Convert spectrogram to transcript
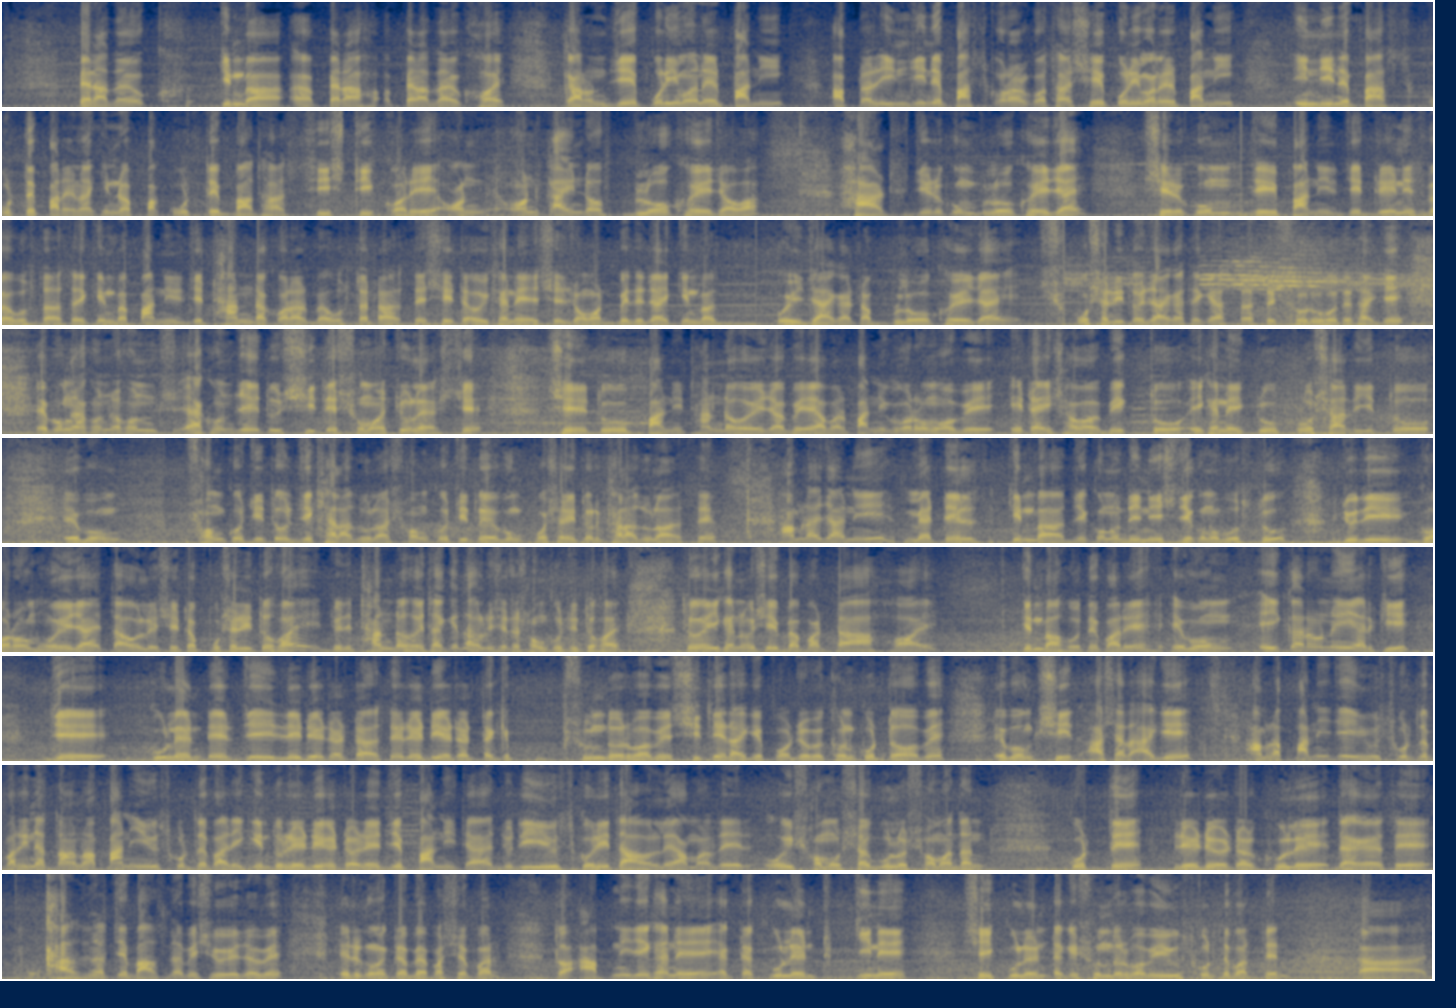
প্যারাদায়ক কিংবা প্যারা, প্যারাদায়ক হয়। কারণ যে পরিমাণের পানি আপনার ইঞ্জিনে পাস করার কথা সেই পরিমাণের পানি ইঞ্জিনে পাস করতে পারে না কিংবা করতে বাধা সৃষ্টি করে। On on kind of block হয়ে যাওয়া। হার্ট যেরকম ব্লক হয়ে যায়, সেরকম যে পানির যে ড্রেনেজ ব্যবস্থা আছে কিংবা পানির যে ঠান্ডা করার ব্যবস্থাটা আছে, সেটা ওইখানে এসে জমাট বেঁধে যায় কিংবা ওই জায়গাটা ব্লক হয়ে যায়। প্রসারিত জায়গা থেকে আস্তে আস্তে সরু হতে থাকে এবং এখন যখন এখন যেহেতু শীতের সময় চলে আসছে, সেহেতু পানি ঠান্ডা হয়ে যাবে, আবার পানি গরম হবে, এটাই স্বাভাবিক। তো এখানে একটু প্রসারিত এবং সংকুচিত যে খেলাধুলা, সংকুচিত এবং প্রসারিতর খেলাধুলা আছে, আমরা জানি মেটেল কিংবা যে কোনো জিনিস, যে কোনো বস্তু যদি গরম হয়ে যায় তাহলে সেটা প্রসারিত হয়, যদি ঠান্ডা হয়ে থাকে তাহলে সেটা সংকুচিত হয়। তো এইখানেও সেই ব্যাপারটা হয়। কিংবা হতে পারে এবং এই কারণেই আর কি যে কুলেন্টের যে রেডিয়েটারটা আছে রেডিয়েটারটাকে সুন্দরভাবে শীতের আগে পর্যবেক্ষণ করতে হবে এবং শীত আসার আগে আমরা পানি যে ইউজ করতে পারি না তা না, পানি ইউজ করতে পারি, কিন্তু রেডিয়েটরের যে পানিটা যদি ইউজ করি, তাহলে আমাদের ওই সমস্যাগুলোর সমাধান করতে রেডিয়েটর খুলে দেখা গেছে খাজনার চেয়ে বাজনা বেশি হয়ে যাবে। এরকম একটা ব্যাপার স্যাপার। তো আপনি যেখানে একটা কুলেন্ট কিনে সেই কুলেন্টটাকে সুন্দরভাবে ইউজ করতে পারতেন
